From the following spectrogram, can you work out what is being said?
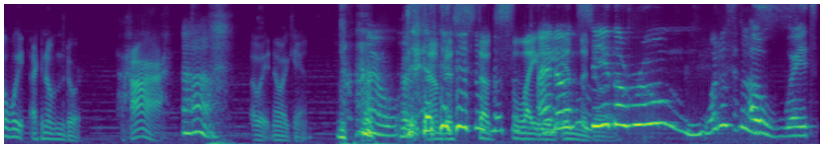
Oh wait, I can open the door. Ha! Ah, Oh wait, no, I can't. No. I'm just stuck slightly I in don't the see door. the room. What is this? Oh wait,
